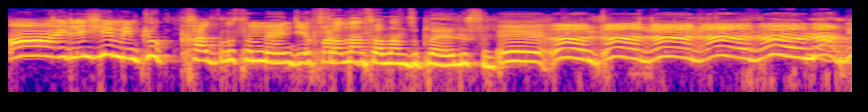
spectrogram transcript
Aa iyileşemeyim. Çok haklısın bence. Farklı. Sallan sallan zıpla ölürsün. Ee, öl öl öl öl öl öl. Bir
